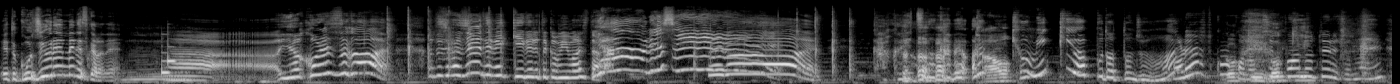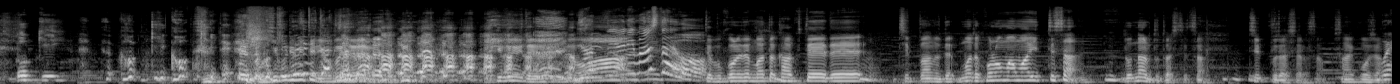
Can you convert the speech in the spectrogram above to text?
えっと50連目ですからね。あーいやこれすごい。私初めてミッキー出るとこ見ました。いや嬉しい。確率の壁。あれ？青今日ミッキーアップだったんじゃない？あれ？これかな？ゴッキースー。パードテルじゃない？ゴッキゴッキーゴッキーで ゴキブリ見てるよゴキブリゴキブリ見てるよやってやりましたよ。でもこれでまた確定でチップでまたこのまま行ってさドナルド出してさチップ出したらさ最高じゃん。よ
